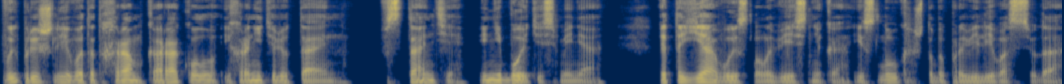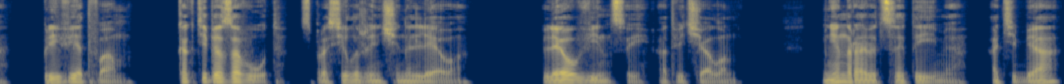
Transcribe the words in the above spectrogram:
Вы пришли в этот храм к Оракулу и Хранителю Тайн. Встаньте и не бойтесь меня. Это я выслала вестника и слуг, чтобы провели вас сюда. Привет вам. Как тебя зовут?» — спросила женщина Лео. «Лео Винций», — отвечал он. «Мне нравится это имя. А тебя?»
